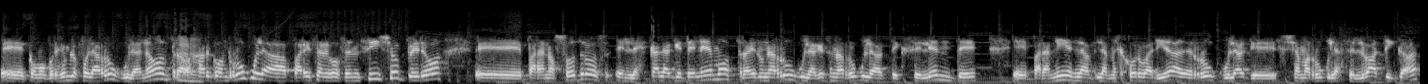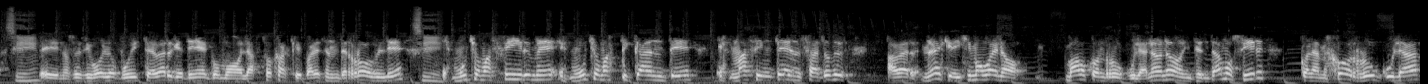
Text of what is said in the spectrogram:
Eh, como por ejemplo fue la rúcula, ¿no? Trabajar con rúcula parece algo sencillo, pero eh, para nosotros, en la escala que tenemos, traer una rúcula, que es una rúcula excelente, eh, para mí es la, mejor variedad de rúcula, que se llama rúcula selvática. no sé si vos lo pudiste ver, que tenía como las hojas que parecen de roble. Es mucho más firme, es mucho más picante, es más intensa. Entonces, a ver, no es que dijimos, bueno, vamos con rúcula. No, no, intentamos ir con la mejor rúcula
